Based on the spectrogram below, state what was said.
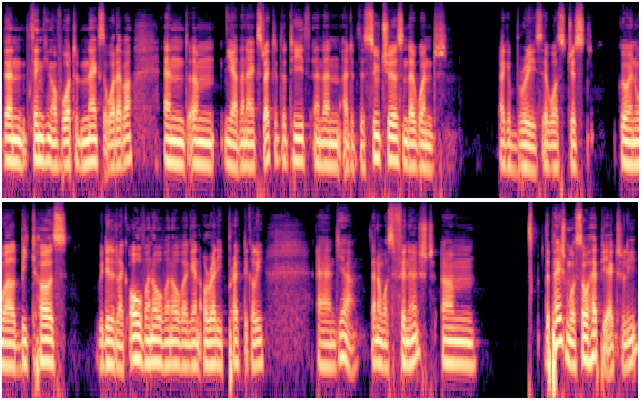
then thinking of what to do next or whatever. And um, yeah then i extracted the teeth and then i did the sutures and that went like a breeze. It was just going well because we did it like over and over and over again already practically. And yeah then i was finished. Um, the patient was so happy actually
